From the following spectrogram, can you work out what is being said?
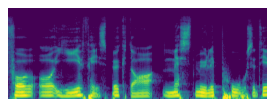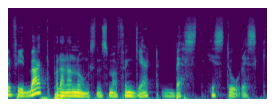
for å gi Facebook da mest mulig positiv feedback på den annonsen som har fungert best historisk.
